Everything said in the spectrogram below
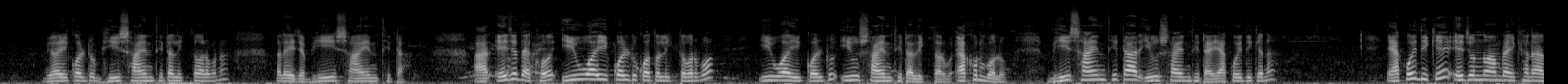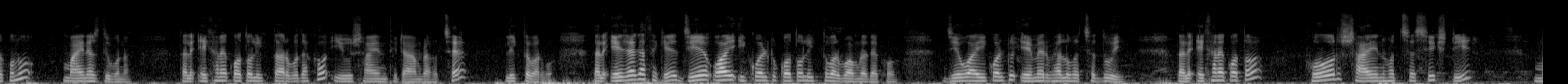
V Y equal to V sine theta লিখতে পারব না? তাহলে এই যে ভি সাইন থিটা আর এই যে দেখো ইউ ওয়াই ইকুয়াল টু কত লিখতে পারব? U Y equal to U sine theta লিখতে পারব। এখন বলো ভি সাইন থিটা আর ইউ সাইন থিটা একই দিকে না? একই দিকে এই জন্য আমরা এখানে আর কোনো মাইনাস দিব না। তাহলে এখানে কত লিখতে পারব দেখো? ইউ সাইন থিটা আমরা হচ্ছে লিখতে পারব। তাহলে এই জায়গা থেকে জে ওয়াই ইকুয়াল টু কত লিখতে পারব আমরা দেখো? J Y equal to M এর ভ্যালু হচ্ছে দুই। তাহলে এখানে কত? ফোর সাইন হচ্ছে সিক্সটি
